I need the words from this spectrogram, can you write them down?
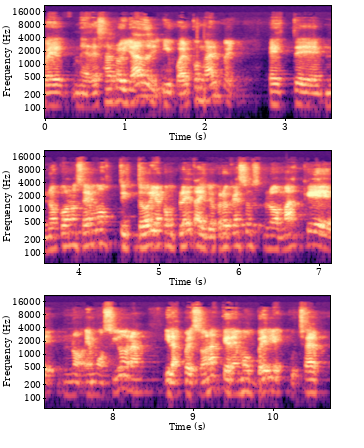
pues, me he desarrollado, igual con Albert. Este, no conocemos tu historia completa y yo creo que eso es lo más que nos emociona y las personas queremos ver y escuchar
